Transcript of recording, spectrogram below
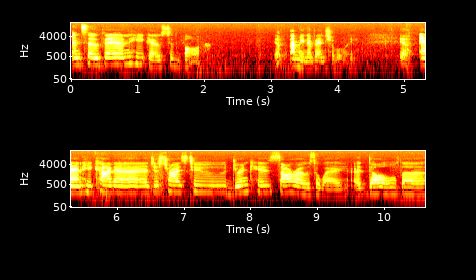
and so then he goes to the bar. Yep. I mean, eventually. Yeah. And he kind of just tries to drink his sorrows away, uh, dull the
